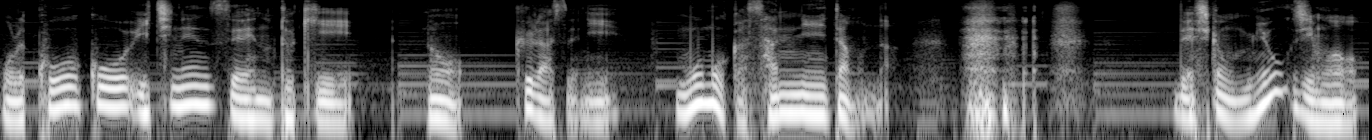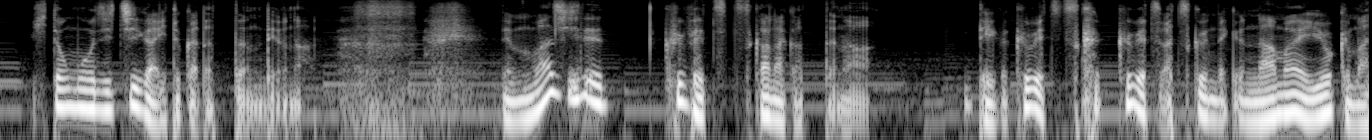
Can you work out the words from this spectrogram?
俺、高校1年生の時のクラスに、ももか3人いたもんな。で、しかも名字も一文字違いとかだったんだよな。で、マジで区別つかなかったな。ていうか、区別つく、区別はつくんだけど、名前よく間違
